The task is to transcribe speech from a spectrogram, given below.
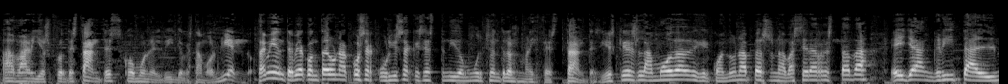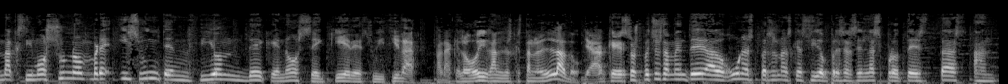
a varios protestantes, como en el vídeo que estamos viendo. También te voy a contar una cosa curiosa que se ha extendido mucho entre los manifestantes, y es que es la moda de que cuando una persona va a ser arrestada, ella grita al máximo su nombre y su intención de que no se quiere suicidar, para que lo oigan los que están al lado, ya que sospechosamente algunas personas que han sido presas en las protestas han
